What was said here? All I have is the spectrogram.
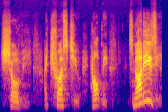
show me. I trust you, help me. It's not easy,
